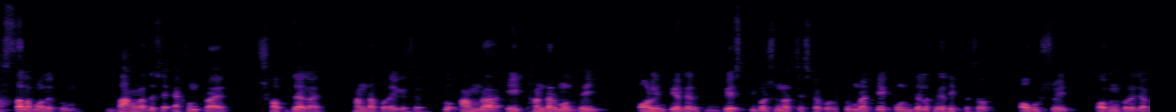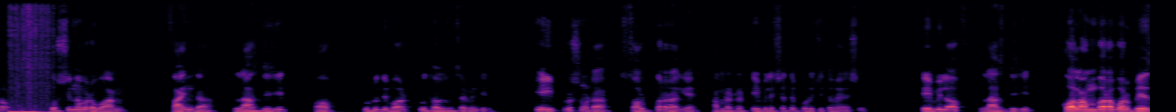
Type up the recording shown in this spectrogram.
আসসালামু আলাইকুম। বাংলাদেশে এখন প্রায় সব জায়গায় ঠান্ডা পড়ে গেছে। তো আমরা এই ঠান্ডার মধ্যেই অলিম্পিয়াডের বেস্ট প্রিপারেশন নেওয়ার চেষ্টা করব। তোমরা কে কোন জেলা থেকে দেখতেছো, অবশ্যই কমেন্ট করে জানাও। Question number one find the last digit of two to the power two thousand seventeen এই প্রশ্নটা সলভ করার আগে আমরা একটা টেবিলের সাথে পরিচিত হয়ে আসি। Table of last digit column বরাবর বেস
